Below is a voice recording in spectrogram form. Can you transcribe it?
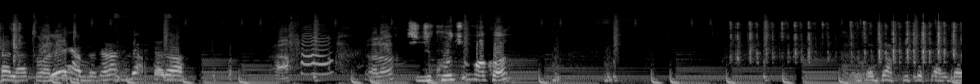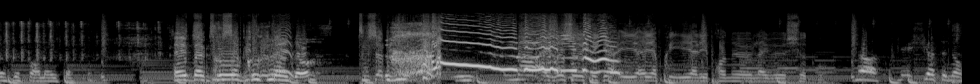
Dans la Toilette merde, dans la merde, va. Ah ah Alors du coup, tu prends quoi Je préfère plutôt faire danses de Fortnite. Eh bah, Tout ça, go, go, go, Tout ça Non, il, il a pris, il allait prendre euh, live shot gros. Non, les chiottes, non.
